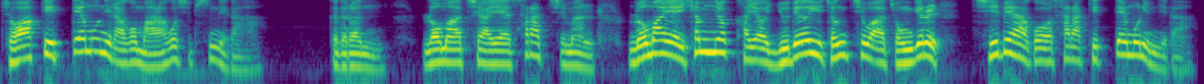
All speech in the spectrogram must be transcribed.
좋았기 때문이라고 말하고 싶습니다. 그들은 로마 치하에 살았지만 로마에 협력하여 유대의 정치와 종교를 지배하고 살았기 때문입니다.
